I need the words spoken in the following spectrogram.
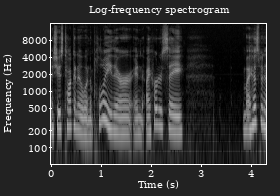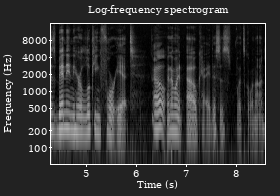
and she was talking to an employee there, and I heard her say, "My husband has been in here looking for it," Oh. and I went, oh, "Okay, this is what's going on."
